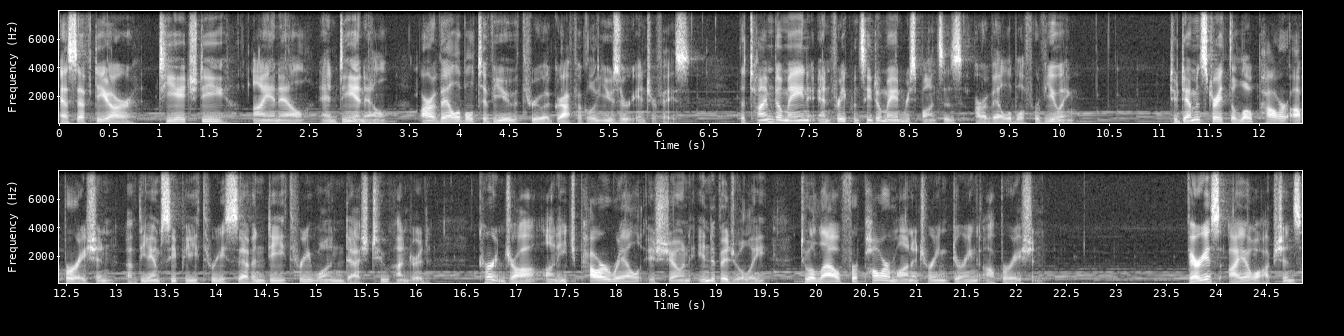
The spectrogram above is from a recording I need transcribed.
SFDR, THD, INL, and DNL are available to view through a graphical user interface. The time domain and frequency domain responses are available for viewing. To demonstrate the low power operation of the MCP37D31-200, current draw on each power rail is shown individually to allow for power monitoring during operation. Various I.O. options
